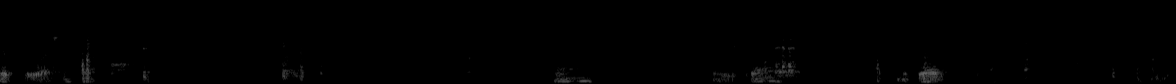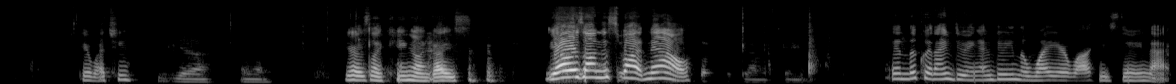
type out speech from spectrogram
Yep, they're watching. Okay. There we go. Like that. They're watching. Yeah, hang on. Yarrow's like, hang on, guys. Yarrow's on the spot now. The camera's in. And look what I'm doing. I'm doing the wire while he's doing that.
